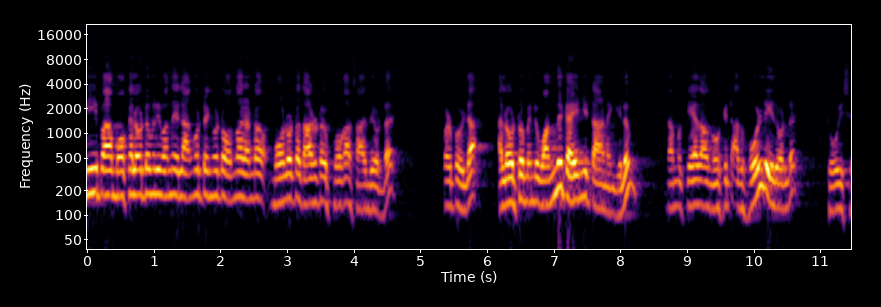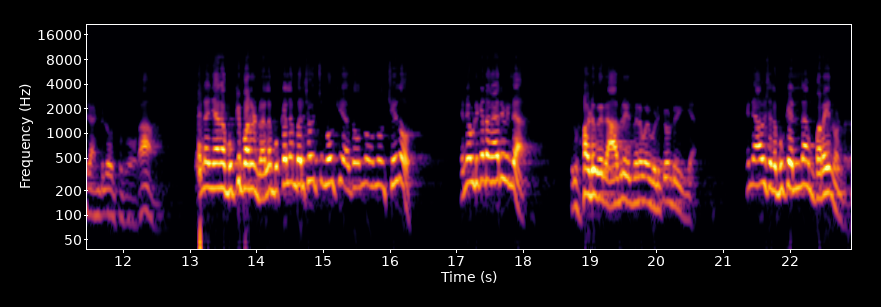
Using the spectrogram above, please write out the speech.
ഇനിയിപ്പോൾ ആ മോക്കലോട്ടോമിനി വന്നില്ല അങ്ങോട്ടോ ഇങ്ങോട്ടോ ഒന്നോ രണ്ടോ മുകളിലോട്ടോ താഴോട്ടോ പോകാൻ സാധ്യതയുണ്ട്. കുഴപ്പമില്ല. അലോട്ട്മെന്റ് വന്നു കഴിഞ്ഞിട്ടാണെങ്കിലും നമുക്ക് ഏതാ നോക്കിയിട്ട് അത് ഹോൾഡ് ചെയ്തുകൊണ്ട് ചോയ്സ് രണ്ടിലോട്ട് പോകാം. എല്ലാം ഞാൻ ആ ബുക്കിൽ പറഞ്ഞിട്ടുണ്ട്. അല്ല ബുക്കെല്ലാം പരിശോധിച്ച് നോക്കി അതൊന്നും ഒന്നും ചെയ്തോ? എന്നെ വിളിക്കേണ്ട കാര്യമില്ല. ഒരുപാട് പേര് രാവിലെ ഇന്നലെ പോയി വിളിച്ചുകൊണ്ടിരിക്കുക എന്റെ ആവശ്യമില്ല ബുക്ക് എല്ലാം പറയുന്നുണ്ട്.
